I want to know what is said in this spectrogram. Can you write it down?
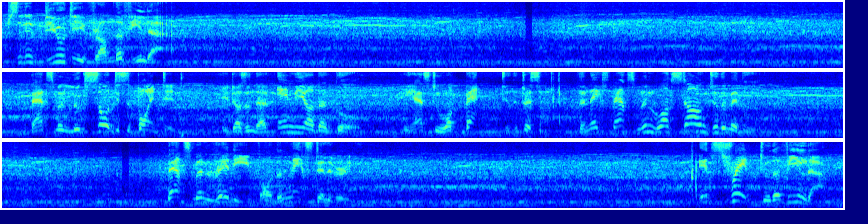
absolute beauty from the fielder. Batsman looks so disappointed. He doesn't have any other goal. He has to walk back to the dressing. The next batsman walks down to the middle. Batsman ready for the next delivery. It's straight to the fielder.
